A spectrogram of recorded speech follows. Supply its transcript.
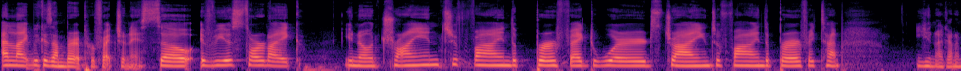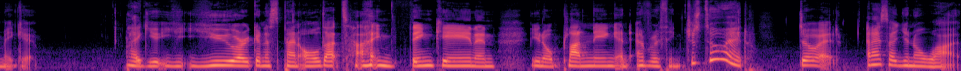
and like, because I'm very perfectionist, so if you start like, you know, trying to find the perfect words, trying to find the perfect time, you're not gonna make it. Like you, you, are gonna spend all that time thinking and you know planning and everything. Just do it, do it. And I said, you know what?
